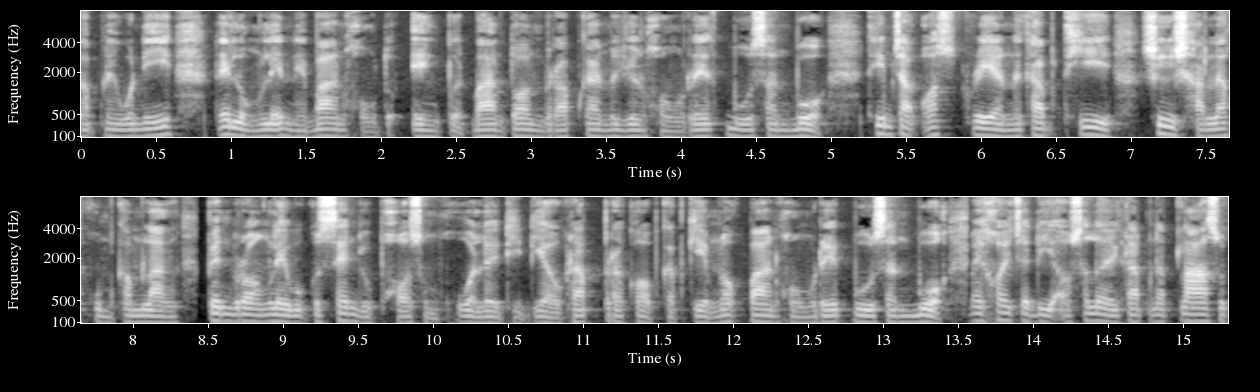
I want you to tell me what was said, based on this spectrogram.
กับในวันนี้ ได้ลงเล่นในบ้านของตัวเองเปิดบ้านต้อนรับการมาเยือนของเรดบูซันบวกทีมจากออสเตรียนะครับที่ชื่อชั้นและขุมกำลัง เป็นรองเลวูกุเซนอยู่พอสมควรเลยทีเดียวครับ ประกอบกับเกมนอกบ้านของเรดบูซันบวก ไม่ค่อยจะดีเอาซะเลยครับ นัดล่าสุด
